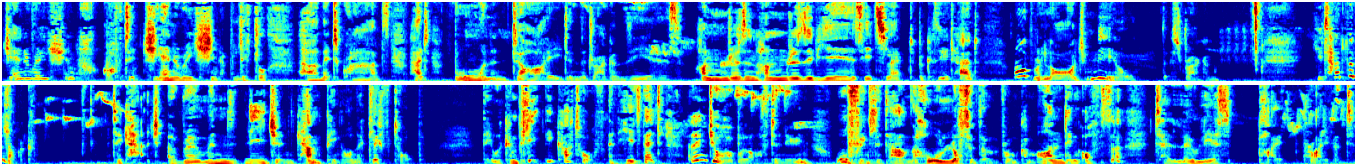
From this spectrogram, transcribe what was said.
Generation after generation of little hermit crabs had born and died in the dragon's ears. Hundreds and hundreds of years he'd slept because he'd had rather a large meal, this dragon. He'd had the luck to catch a Roman legion camping on a cliff top. They were completely cut off, and he had spent an enjoyable afternoon wolfing down the whole lot of them, from commanding officer to lowliest private.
